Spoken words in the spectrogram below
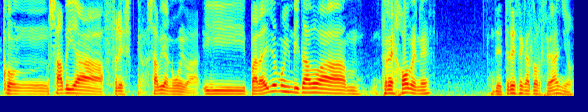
con savia fresca, savia nueva. Y para ello hemos invitado a tres jóvenes de 13, 14 años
